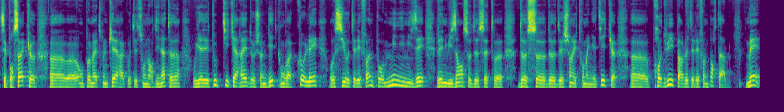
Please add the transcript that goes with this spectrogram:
C'est pour ça que on peut mettre une pierre à côté de son ordinateur où il y a des tout petits carrés de shungite qu'on va coller aussi au téléphone pour minimiser les nuisances de, cette, de ce, de, des champs électromagnétiques euh, produits par le téléphone portable. Mais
